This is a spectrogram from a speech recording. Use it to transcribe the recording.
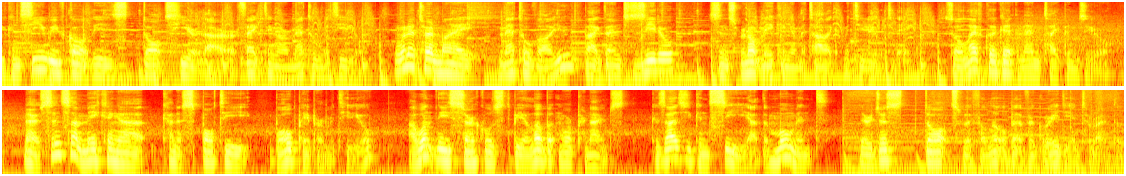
you can see we've got these dots here that are affecting our metal material. I'm going to turn my metal value back down to 0 since we're not making a metallic material today. So left click it and then type in 0. Now since I'm making a kind of spotty wallpaper material, I want these circles to be a little bit more pronounced because as you can see at the moment they're just dots with a little bit of a gradient around them.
